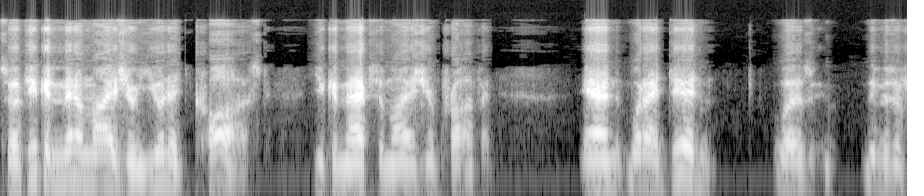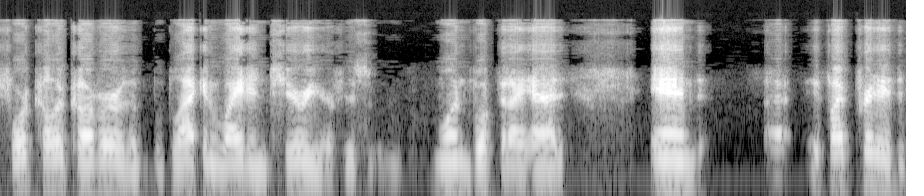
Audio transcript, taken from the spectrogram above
So if you can minimize your unit cost, you can maximize your profit. And what I did was it was a four-color cover, the black and white interior for this one book that I had. And uh, if I printed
